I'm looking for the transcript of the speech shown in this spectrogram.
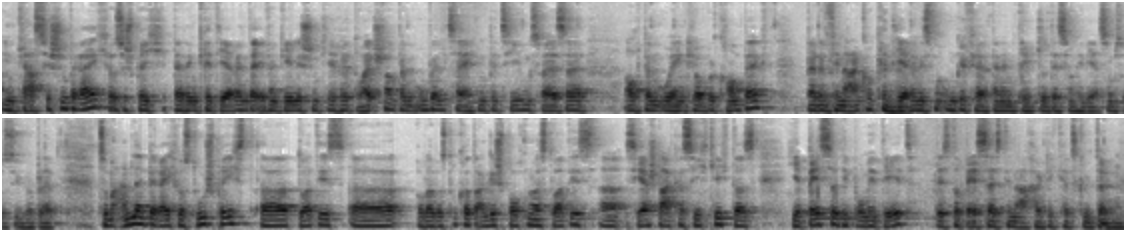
im klassischen Bereich, also sprich bei den Kriterien der Evangelischen Kirche Deutschland, beim Umweltzeichen beziehungsweise auch beim UN Global Compact, Bei den Financo-Kriterien mhm. ist man ungefähr bei einem Drittel des Universums, was überbleibt. Zum Anleihenbereich, was du sprichst, äh, dort ist, äh, oder was du gerade angesprochen hast, dort ist äh, sehr stark ersichtlich, dass je besser die Bonität, desto besser ist die Nachhaltigkeitsgüte mhm.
